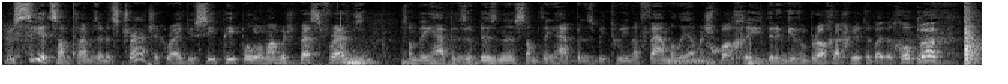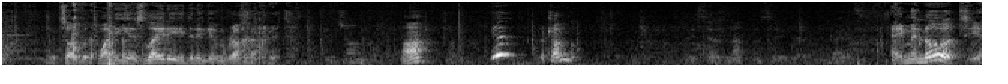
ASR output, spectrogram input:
You see it sometimes, and it's tragic, right? You see people who are mamish best friends. Something happens in business. Something happens between a family, a mishpacha. He didn't give him bracha achrita by the chuppah. It's over 20 years later. He didn't give him bracha jungle. Huh? Yeah, the jungle. He says not to say that, right? A minute. Yeah.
